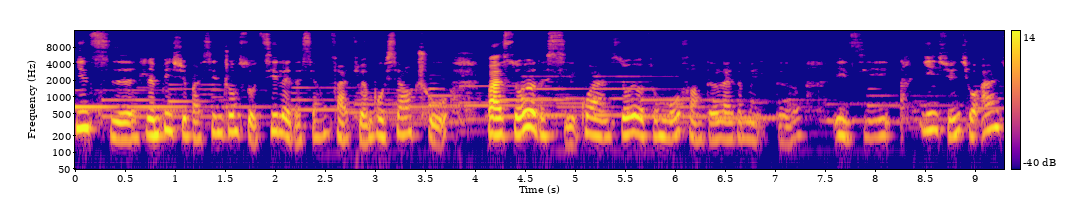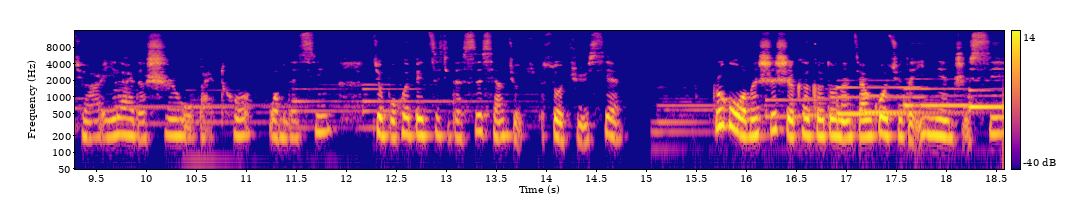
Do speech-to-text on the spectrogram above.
因此，人必须把心中所积累的想法全部消除，把所有的习惯、所有从模仿得来的美德，以及因寻求安全而依赖的事物摆脱，我们的心就不会被自己的思想所局限。如果我们时时刻刻都能将过去的意念止息，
